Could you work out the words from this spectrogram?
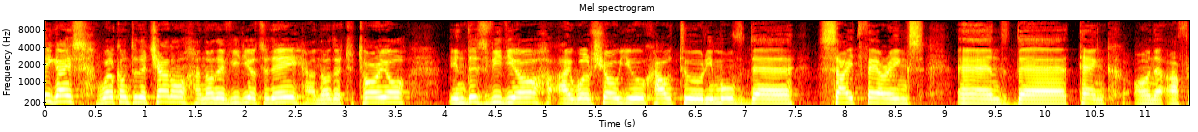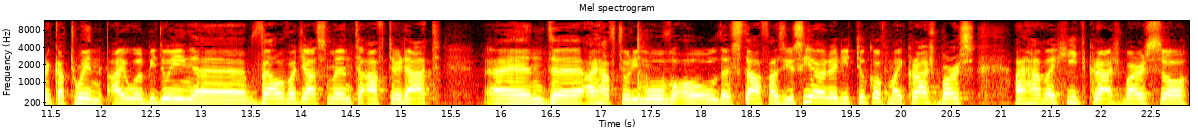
Hey guys, welcome to the channel. Another video today, another tutorial. In this video, I will show you how to remove the side fairings and the tank on Africa Twin. I will be doing a valve adjustment after that and uh, I have to remove all the stuff. As you see, I already took off my crash bars. I have a Heed crash bar, so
